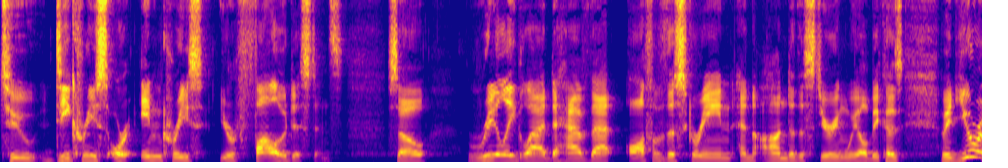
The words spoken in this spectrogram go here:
to decrease or increase your follow distance. So, really glad to have that off of the screen and onto the steering wheel because I mean you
